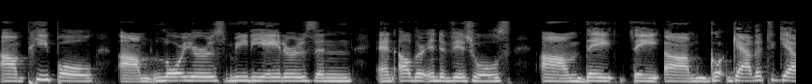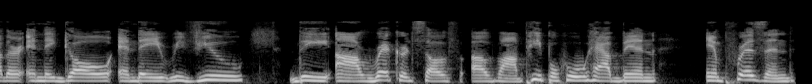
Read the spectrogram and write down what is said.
um, people, um, lawyers, mediators, and and other individuals um, they they um, go, gather together and they go and they review the uh, records of of uh, people who have been imprisoned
